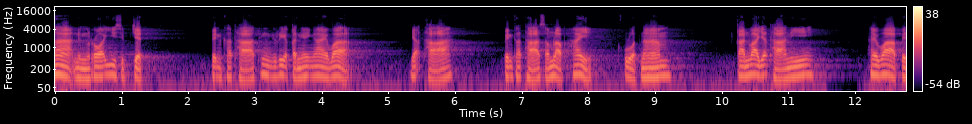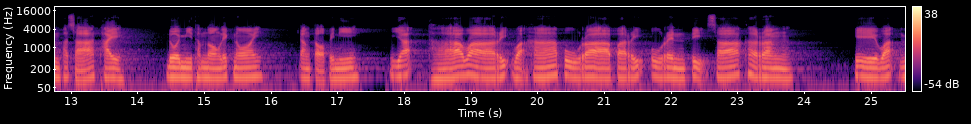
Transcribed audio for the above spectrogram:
น้า 127 เป็นคาถาที่เรียกกันง่าย ๆว่ายะถา เป็นคาถาสำหรับให้กรวดน้ำการว่ายะถานี้ ให้ว่าเป็นภาษาไทย โดยมีทำนองเล็กน้อย ดังต่อไปนี้ยะถาวาริวหาปูราปริปูเรนติสาครัง เอวะเม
